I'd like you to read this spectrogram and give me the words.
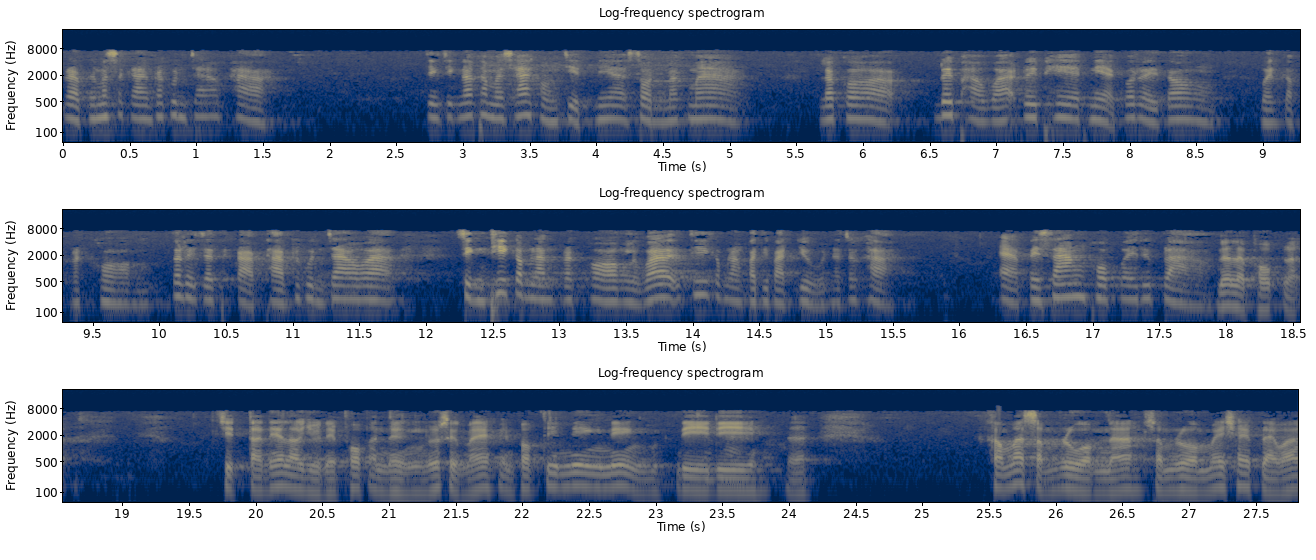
กราบเป็นมัสการพระคุณเจ้าค่ะ จริงๆแล้วธรรมชาติของจิตเนี่ยสนมากๆ แล้วก็ด้วยภาวะด้วยเพศเนี่ยก็เลยต้องเหมือนกับประคอง ก็เลยจะกราบถามพระคุณเจ้าว่า สิ่งที่กำลังประคองหรือว่าที่กำลังปฏิบัติอยู่นะเจ้าค่ะ แอบไปสร้างภพไว้หรือเปล่า นั่นแหละภพแหละ จิตตอนนี้เราอยู่ในภพอันหนึ่งรู้สึกไหมเป็นภพที่นิ่งนิ่งดีดีนะคำว่าสำรวมนะสำรวมไม่ใช่แปลว่า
